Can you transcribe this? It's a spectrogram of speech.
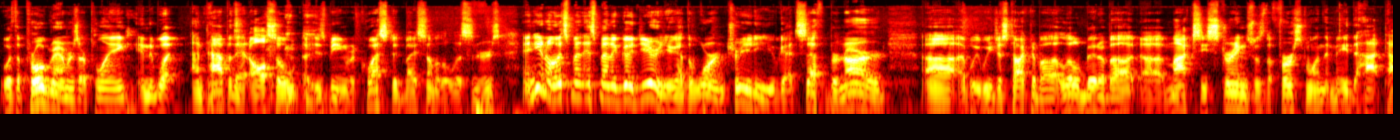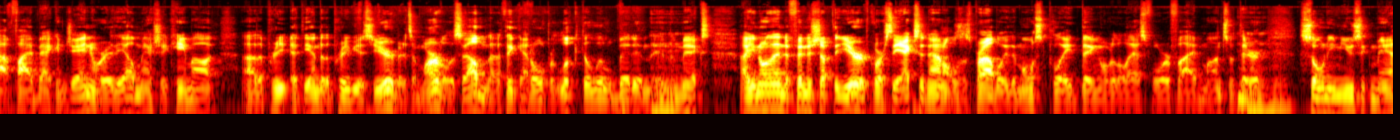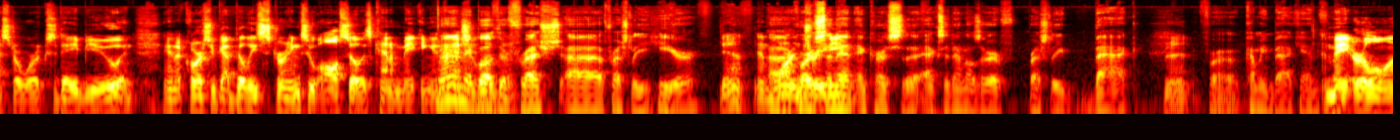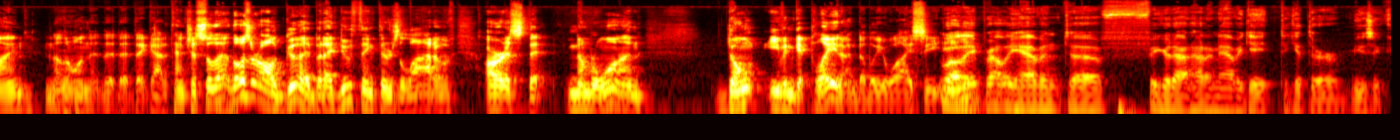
what the programmers are playing, and what on top of that also is being requested by some of the listeners. And you know, it's been it's been a good year. You got the Warren Treaty, you've got Seth Bernard. Uh, we, we just talked about a little bit about uh, Moxie Strings was the first one that made the Hot Top Five back in January. The album actually came out uh, the pre, at the end of the previous year, but it's a marvelous album that I think got overlooked a little bit in, in the mix. Uh, you know, then to finish up the year, of course, the Accidentals is probably the most played thing over the last four or five months with their Sony Music Masterworks debut, and and of course you've got Billy Strings, who also is kind of making an. And they both are fresh, uh, freshly here. yeah, and Uh, Warren of course, Treaty, and then, and of course, the accidentals are freshly back right. for coming back in. And May Erlewine, another one that, that, that got attention. So that, those are all good, but I do think there's a lot of artists that, number one, don't even get played on WYCE. Well, they probably haven't uh, figured out how to navigate to get their music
